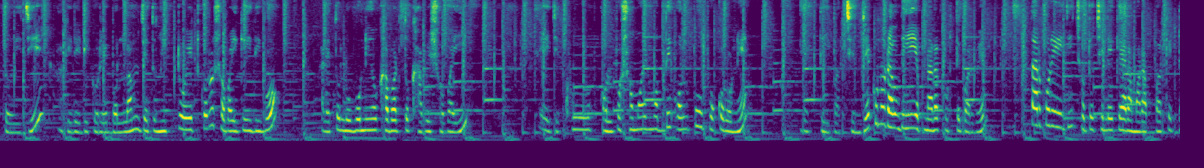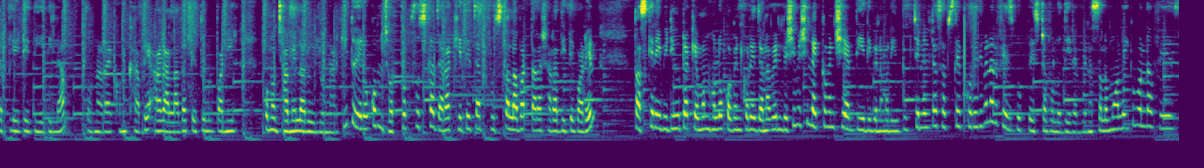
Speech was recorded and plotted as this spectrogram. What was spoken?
তো এই যে আগে রেডি করে বললাম যে, তুমি একটু ওয়েট করো, সবাইকেই দিব। আর এত লোভনীয় খাবার তো খাবে সবাই। এই যে খুব অল্প সময়ের মধ্যে অল্প উপকরণে দেখতেই পাচ্ছেন, যে কোনো ডাল দিয়েই আপনারা করতে পারবেন। তারপরে এই যে ছোট ছেলেকে আর আমার আব্বাকে একটা প্লেটে দিয়ে দিলাম। তো ওনারা এখন খাবে, আর আলাদা তেঁতুল পানির কোনো ঝামেলা রইল না আর কি। তো এরকম ঝটপট ফুচকা, যারা খেতে চান ফুচকা লাভার, তারা সারা দিতে পারেন। তো আজকের এই ভিডিওটা কেমন হলো কমেন্ট করে জানাবেন। বেশি বেশি লাইক কমেন্ট শেয়ার দিয়ে দিবেন। আমার ইউটিউব চ্যানেলটা সাবস্ক্রাইব করে দিবেন আর ফেসবুক পেজটা ফলো দিয়ে রাখবেন। আসসালামু আলাইকুম, আল্লাহ হাফেজ।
